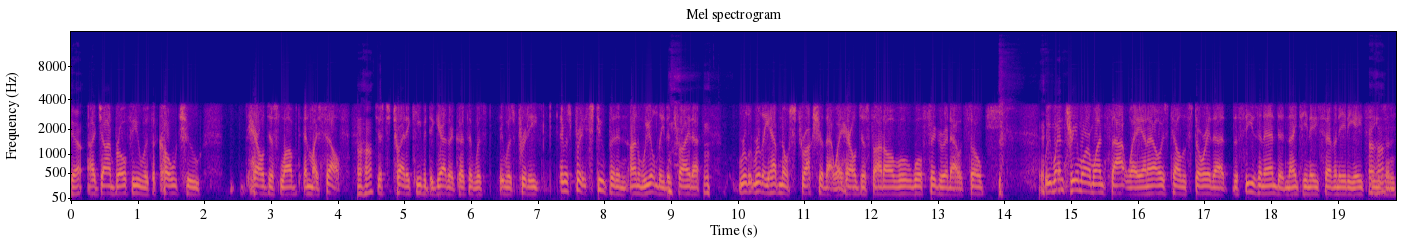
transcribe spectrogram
Yeah. Uh, John Brophy was the coach who Harold just loved, and myself, Uh-huh. just to try to keep it together because it was it was pretty it was pretty stupid and unwieldy to try to really really have no structure that way. Harold just thought, oh, we'll we'll figure it out. So we went three more months that way, and I always tell the story that the season ended 1987-88 Uh-huh. season,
